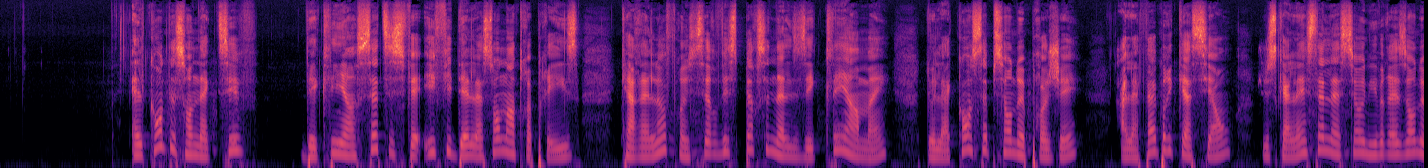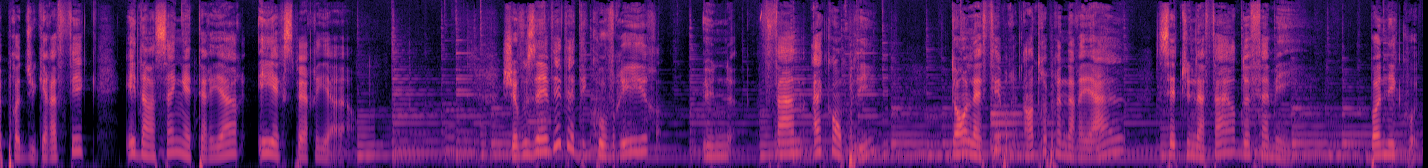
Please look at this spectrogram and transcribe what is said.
Elle compte à son actif des clients satisfaits et fidèles à son entreprise car elle offre un service personnalisé clé en main de la conception d'un projet à la fabrication jusqu'à l'installation et livraison de produits graphiques et d'enseignes intérieures et extérieures. Je vous invite à découvrir une femme accomplie dont la fibre entrepreneuriale, c'est une affaire de famille. Bonne écoute.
